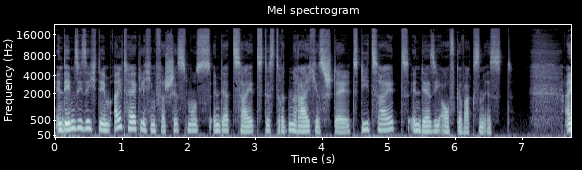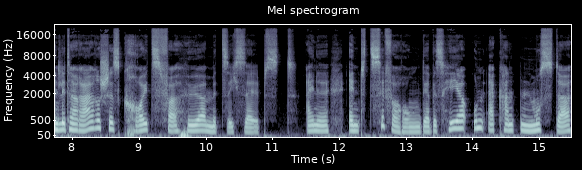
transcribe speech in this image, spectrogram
in dem sie sich dem alltäglichen Faschismus in der Zeit des Dritten Reiches stellt, die Zeit, in der sie aufgewachsen ist ein literarisches Kreuzverhör mit sich selbst, eine Entzifferung der bisher unerkannten Muster,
